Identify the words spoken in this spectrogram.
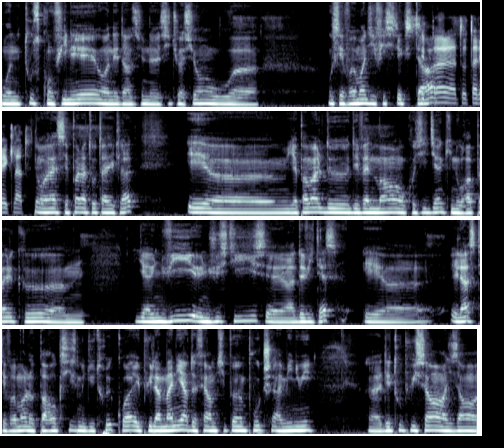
où on est tous confinés, où on est dans une situation où, euh, où c'est vraiment difficile, etc. C'est pas la totale éclate. Ouais, c'est pas la totale éclate. Et euh, il y a pas mal d'événements au quotidien qui nous rappellent que euh, il y a une vie, une justice à deux vitesses. Et, et là, c'était vraiment le paroxysme du truc, quoi. Et puis la manière de faire un petit peu un putsch à minuit des tout-puissants en disant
